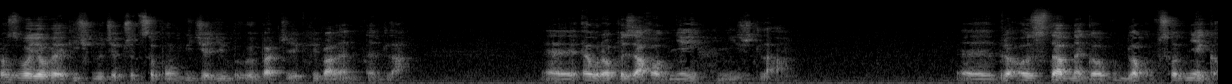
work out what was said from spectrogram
rozwojowe, jakie ci ludzie przed sobą widzieli, były bardziej ekwiwalentne dla e, Europy Zachodniej niż dla e, dawnego bloku wschodniego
